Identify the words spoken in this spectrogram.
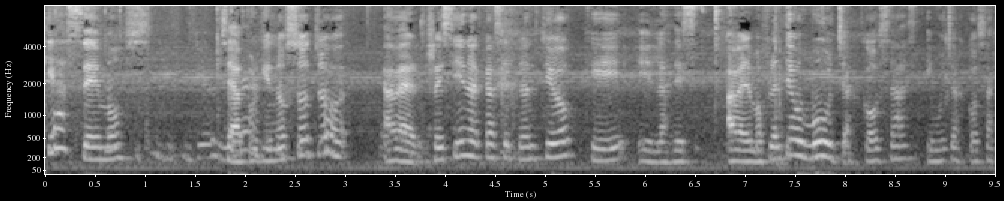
¿Qué hacemos? O sea, porque nosotros, a ver, recién acá se planteó que eh, las... a ver, hemos planteado muchas cosas y muchas cosas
